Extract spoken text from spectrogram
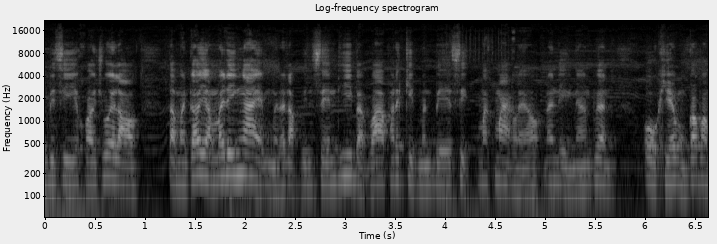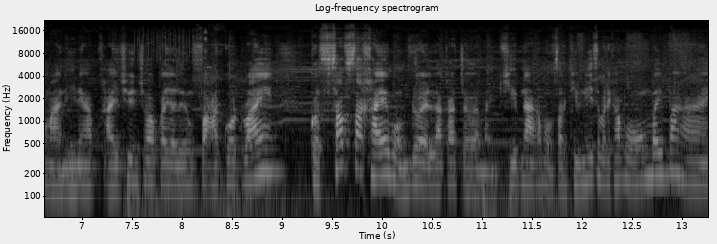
NPC คอยช่วยเรา แต่มันก็ยังไม่ได้ง่ายเหมือนระดับวินเซนต์ที่แบบว่าภารกิจมันเบสิกมากๆแล้ว นั่นเองนะเพื่อนโอเคผมก็ประมาณนี้นะครับ ใครชื่นชอบก็อย่าลืมฝากกดไลค์กดซับสไครต์ผมด้วยแล้วก็เจอกันใหม่คลิปหน้าครับผมสำหรับคลิปนี้สวัสดีครับผมบ๊ายบาย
